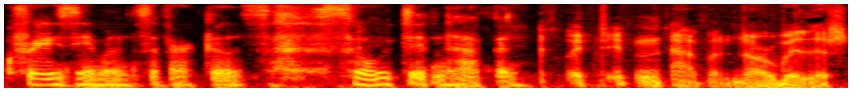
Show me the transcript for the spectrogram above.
crazy amounts of freckles. So it didn't happen. It didn't happen, nor will it.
